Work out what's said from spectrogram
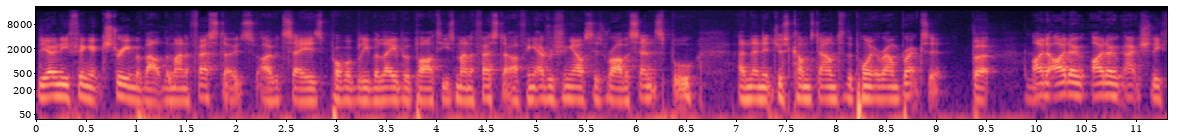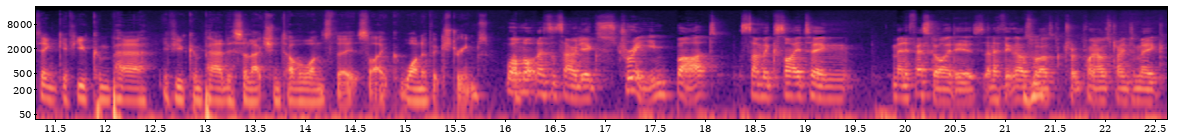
the only thing extreme about the manifestos, I would say, is probably the Labour Party's manifesto. I think everything else is rather sensible, and then it just comes down to the point around Brexit. But I, don't- I don't, I don't actually think if you compare if you compare this election to other ones that it's like one of extremes. Well, not necessarily extreme, but some exciting manifesto ideas, and I think that was what I was tr- point I was trying to make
